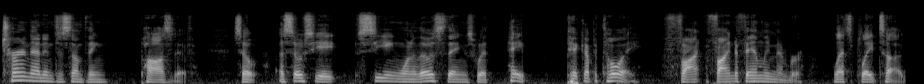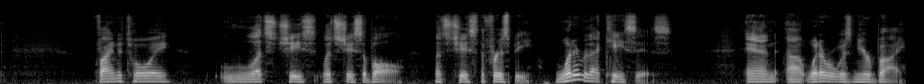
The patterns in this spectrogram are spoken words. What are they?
turn that into something positive. So associate seeing one of those things with, hey, pick up a toy, find, find a family member, let's play tug. Find a toy, let's chase let's chase a ball, let's chase the frisbee, whatever that case is, and uh, whatever was nearby.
